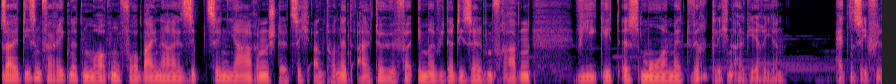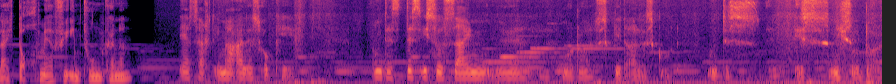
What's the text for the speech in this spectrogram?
Seit diesem verregneten Morgen vor beinahe 17 Jahren stellt sich Antoinette Altehöfer immer wieder dieselben Fragen. Wie geht es Mohammed wirklich in Algerien? Hätten Sie vielleicht doch mehr für ihn tun können? Er sagt immer alles okay. Und das, das ist so sein äh, Motto, es geht alles gut. Und das ist nicht so doll,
